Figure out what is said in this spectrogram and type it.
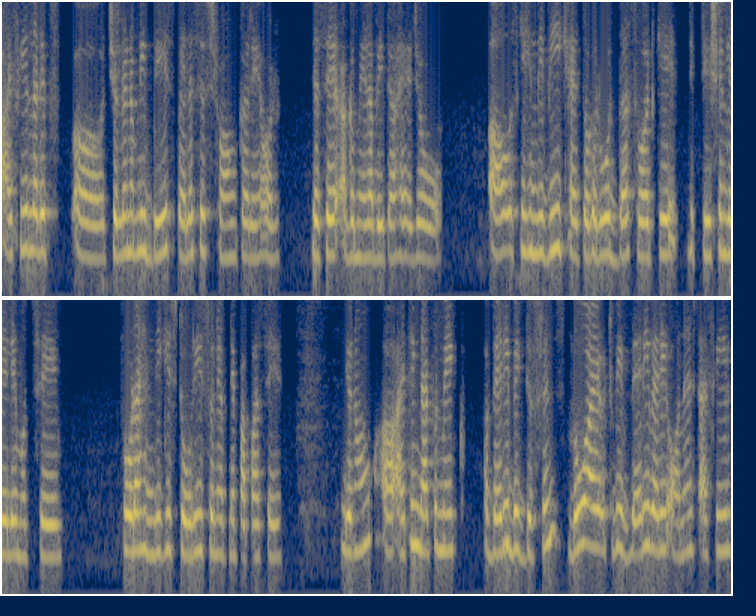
I feel that if children अपनी बेस पहले से स्ट्रॉन्ग करें और जैसे अगर मेरा बेटा है जो उसकी हिंदी वीक है तो अगर रोज दस वर्ड के डिक्टेशन ले ले मुझसे थोड़ा हिंदी की स्टोरी सुने अपने पापा से you know I think that would make a very big difference though I to be very very honest I feel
